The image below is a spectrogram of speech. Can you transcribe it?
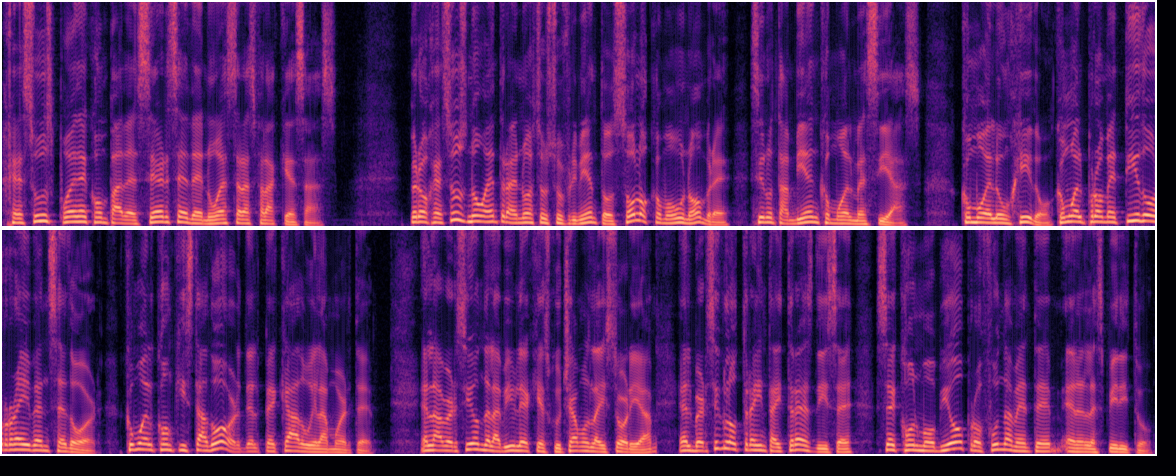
Jesús puede compadecerse de nuestras fraquezas. Pero Jesús no entra en nuestro sufrimiento solo como un hombre, sino también como el Mesías, como el ungido, como el prometido rey vencedor, como el conquistador del pecado y la muerte. En la versión de la Biblia que escuchamos la historia, el versículo 33 dice, se conmovió profundamente en el espíritu.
